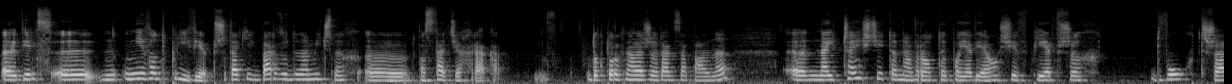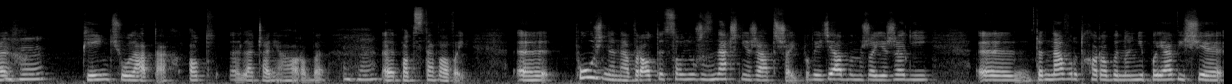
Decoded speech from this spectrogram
E, więc e, niewątpliwie przy takich bardzo dynamicznych e, postaciach raka, do których należy rak zapalny, najczęściej te nawroty pojawiają się w pierwszych dwóch, trzech, mhm. pięciu latach od leczenia choroby mhm. podstawowej. Późne nawroty są już znacznie rzadsze i powiedziałabym, że jeżeli ten nawrót choroby no, nie pojawi się,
